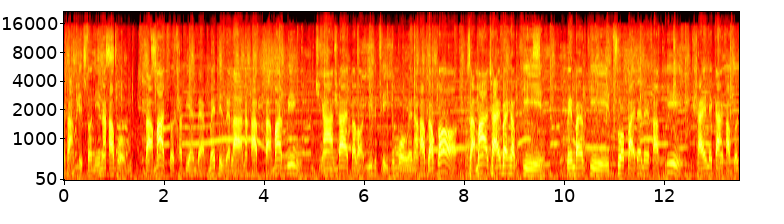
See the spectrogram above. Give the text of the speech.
130 ตัวนี้นะครับผมสามารถจดทะเบียนแบบไม่ติดเวลานะครับสามารถวิ่ง งานได้ตลอด 24 ชั่วโมงเลยนะครับ แล้วก็สามารถใช้ใบขับขี่เป็นใบขับขี่ทั่วไปได้เลยครับ ที่ใช้ในการขับรถ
